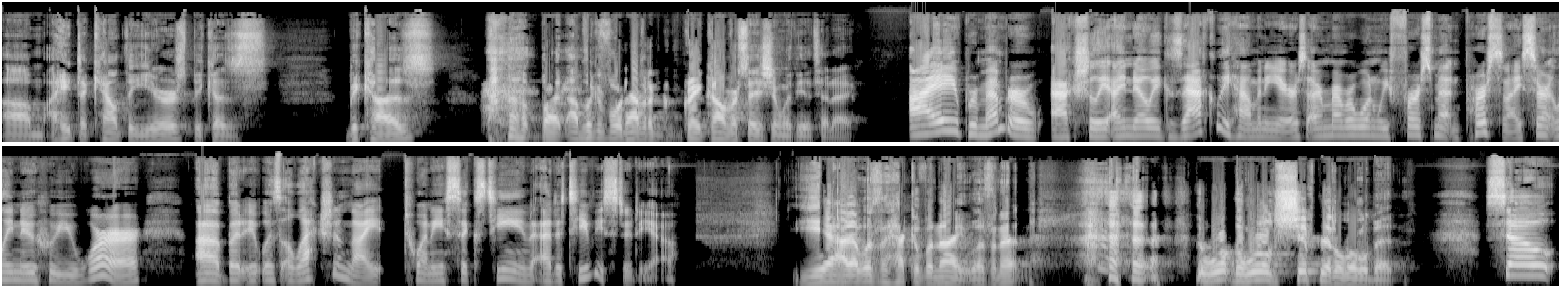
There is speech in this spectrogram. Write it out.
um, I hate to count the years because because, but I'm looking forward to having a great conversation with you today. I remember actually, I know exactly how many years. I remember when we first met in person. I certainly knew who you were, uh, but it was election night 2016 at a TV studio. Yeah, that was a heck of a night, wasn't it? the world the world shifted a little bit. So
